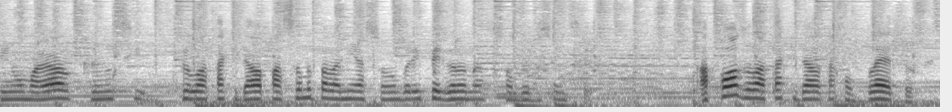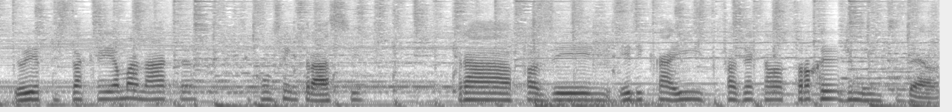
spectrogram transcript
tenha um maior alcance pelo ataque dela passando pela minha sombra e pegando na sombra do Sensei. Após o ataque dela estar completo, eu ia precisar que a Yamanaka se concentrasse pra fazer ele cair, fazer aquela troca de mentes dela.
